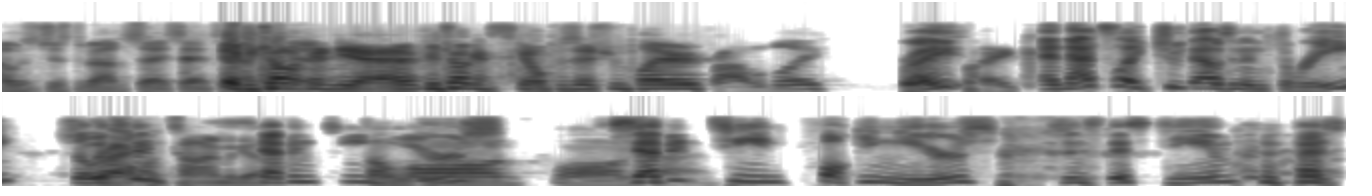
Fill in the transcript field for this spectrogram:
I was just about to say Santana. If you're talking, yeah, if you're talking skill position players, probably right? like And that's like 2003. So it's Right. been long time ago. 17 it's years. long, long time. 17 fucking years since this team has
